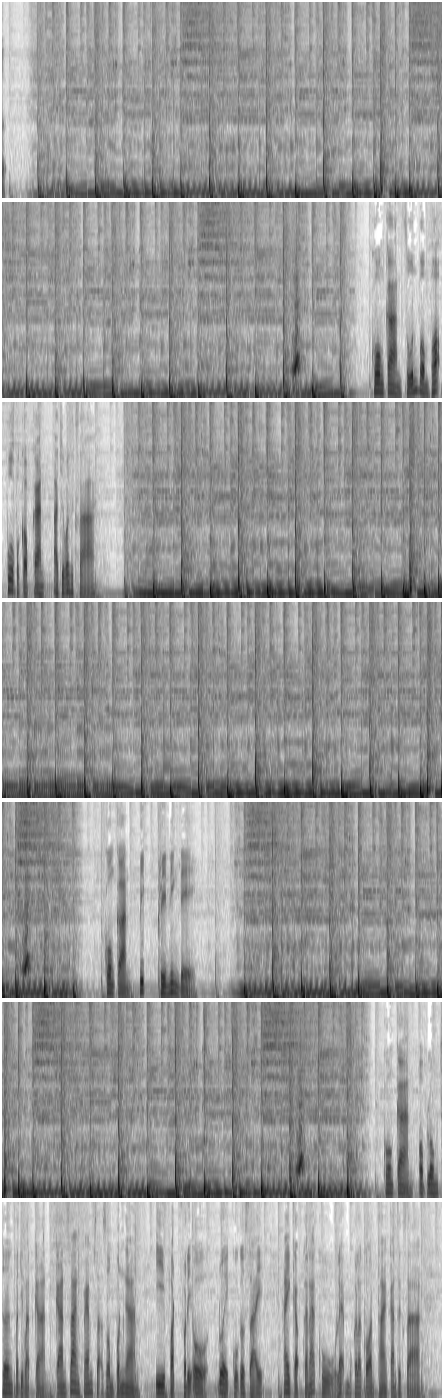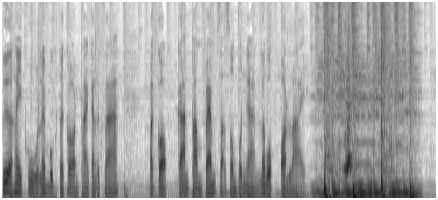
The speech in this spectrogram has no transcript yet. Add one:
ครงการศูนย์บ่มเพาะผู้ประกอบการอาชีวศึกษา โครงการ Big Cleaning Day รงการอบรมเชิงปฏิบัติการ การสร้างแฟ้มสะสมผลงาน e-portfolio ด้วย Google Sites ให้กับคณะครูและบุคลากรทางการศึกษา เพื่อให้ครูและบุคลากรทางการศึกษา ประกอบการทำแฟ้มสะสมผลงานระบบออนไลน์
